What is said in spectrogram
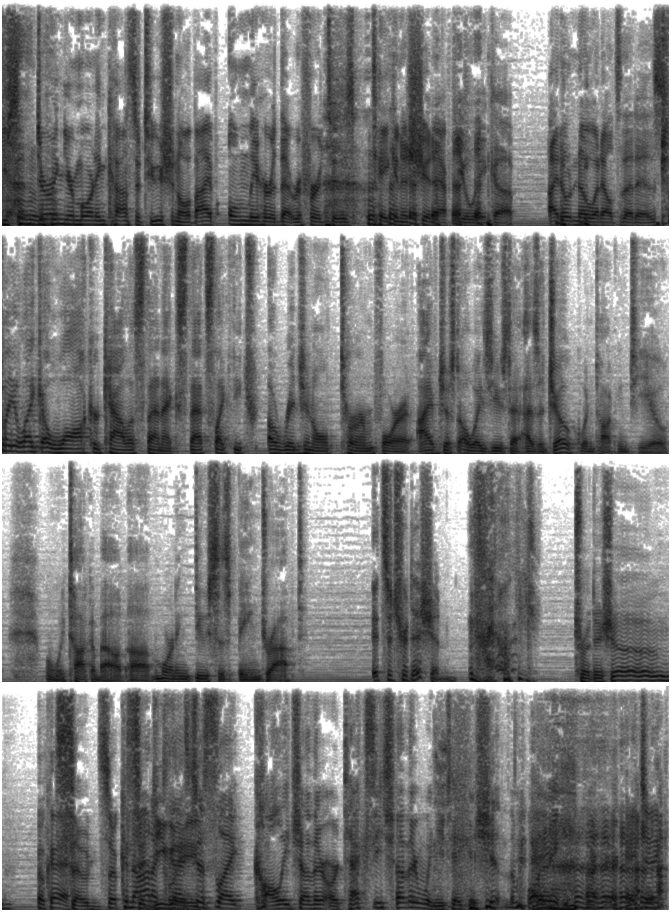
You said during your morning constitutional, and I've only heard that referred to as taking a shit after you wake up. I don't know what else that is. Actually, like a walk or calisthenics, that's like the tr- original term for it. I've just always used it as a joke when talking to you when we talk about uh, morning deuces being dropped. It's a tradition. Tradition. okay. So, so so do you guys just like call each other or text each other when you take a shit in the morning? Hey Jake,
